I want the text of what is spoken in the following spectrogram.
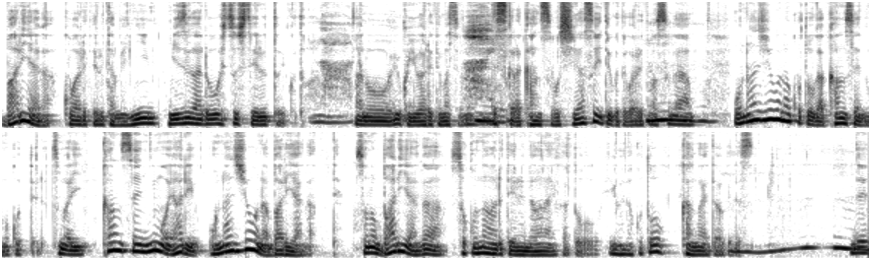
バリアが壊れているために水が漏出しているということはあのよく言われてますよね、はい、ですから乾燥しやすいということが言われてますが、同じようなことが汗腺にも起こっている。つまり汗腺にもやはり同じようなバリアがあってそのバリアが損なわれているのではないかというようなことを考えたわけです。で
